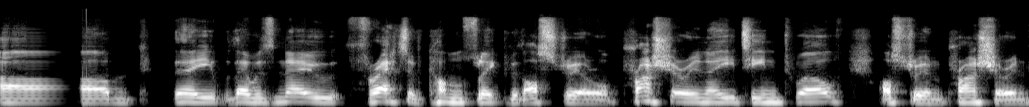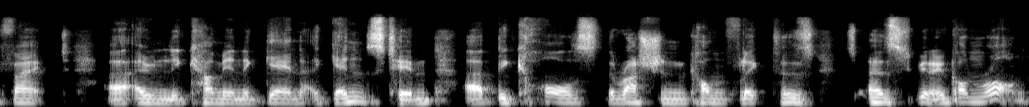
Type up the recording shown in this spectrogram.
Um, they, there was no threat of conflict with Austria or Prussia in 1812. Austria and Prussia, in fact, uh, only come in again against him uh, because the Russian conflict has has you know gone wrong.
